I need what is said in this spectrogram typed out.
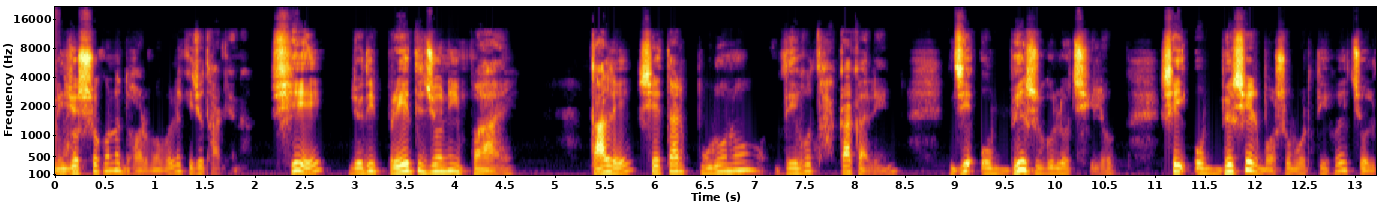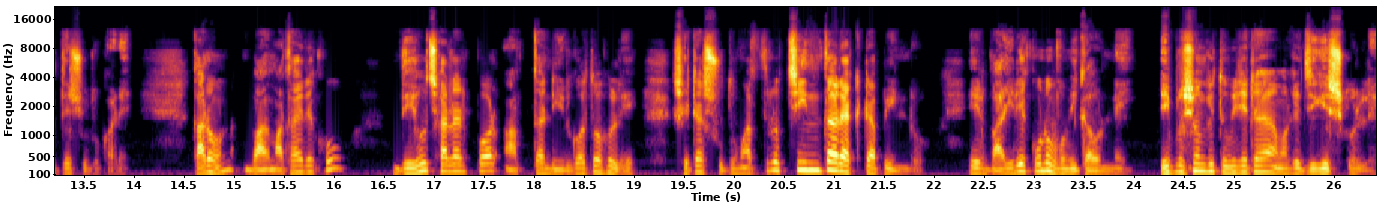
নিজস্ব কোনো ধর্ম বলে কিছু থাকে না। সে যদি প্রেতজনী পায়, তাহলে সে তার পুরনো দেহ থাকাকালীন যে অভ্যেসগুলো ছিল, সেই অভ্যেসের বশবর্তী হয়ে চলতে শুরু করে। কারণ মাথায় রেখো দেহ ছাড়ার পর আত্মা নির্গত হলে সেটা শুধুমাত্র চিন্তার একটা পিণ্ড। এর বাইরে কোনো ভূমিকা ওর নেই। এই প্রসঙ্গে তুমি যেটা আমাকে জিজ্ঞেস করলে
